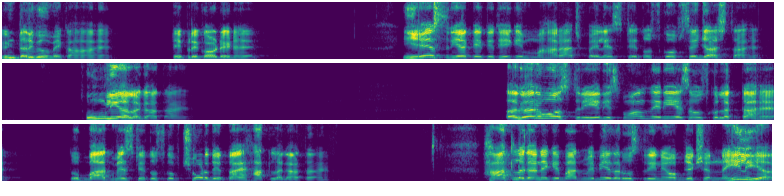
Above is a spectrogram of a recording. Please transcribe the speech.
इंटरव्यू में कहा है, टेप रिकॉर्डेड है। ये स्त्रियाँ कहती थी कि महाराज पहले स्टेथोस्कोप से जांचता है, उंगलियाँ लगाता है। अगर वो स्त्री रिस्पॉन्स दे रही है ऐसा उसको लगता है तो बाद में स्टेथोस्कोप छोड़ देता है, हाथ लगाता है। हाथ लगाने के बाद में भी अगर उस स्त्री ने ऑब्जेक्शन नहीं लिया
